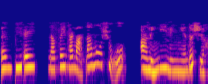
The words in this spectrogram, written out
NBA，那非塔马拉莫属。二零一零年的时候，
